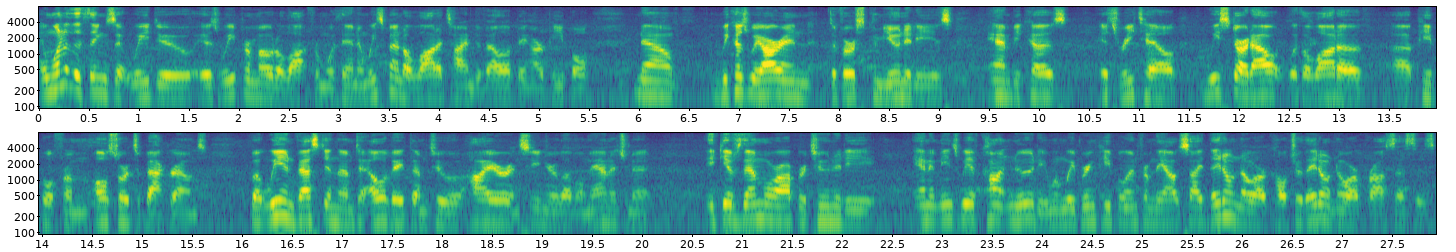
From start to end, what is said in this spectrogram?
And one of the things that we do is we promote a lot from within and we spend a lot of time developing our people. Now, because we are in diverse communities and because it's retail, we start out with a lot of uh, people from all sorts of backgrounds, but we invest in them to elevate them to higher and senior level management. It gives them more opportunity and it means we have continuity. When we bring people in from the outside, they don't know our culture, they don't know our processes.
